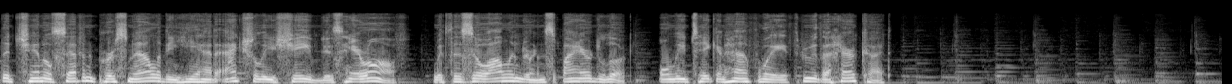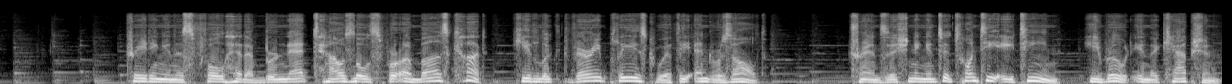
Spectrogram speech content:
The Channel 7 personality he had actually shaved his hair off, with the Zoolander-inspired look, only taken halfway through the haircut. Trading in his full head of brunette tousles for a buzz cut, he looked very pleased with the end result. Transitioning into 2018, he wrote in the caption,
